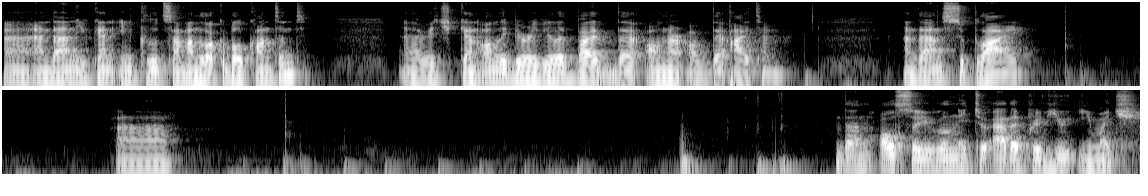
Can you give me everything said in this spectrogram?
uh, and then you can include some unlockable content uh, which can only be revealed by the owner of the item. And then supply. Then also you will need to add a preview image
